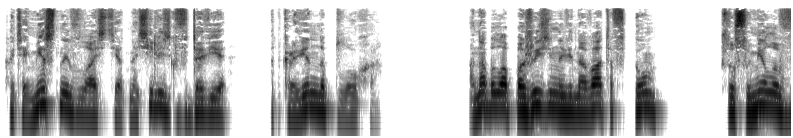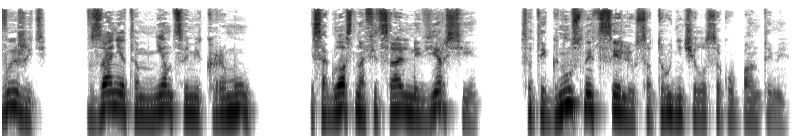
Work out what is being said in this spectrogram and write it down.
хотя местные власти относились к вдове откровенно плохо. Она была пожизненно виновата в том, что сумела выжить в занятом немцами Крыму и, согласно официальной версии, с этой гнусной целью сотрудничала с оккупантами.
